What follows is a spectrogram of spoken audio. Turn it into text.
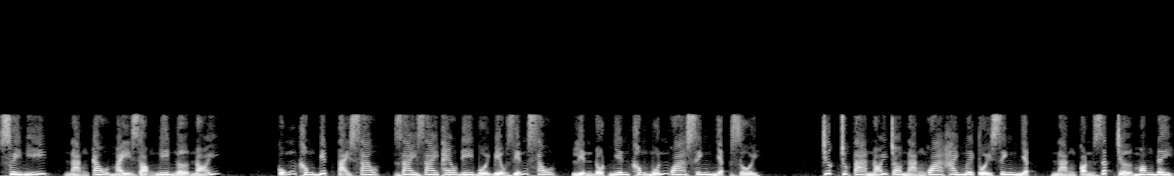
Suy nghĩ, nàng cau mày giọng nghi ngờ nói. Cũng không biết tại sao, dai dai theo đi buổi biểu diễn sau, liền đột nhiên không muốn qua sinh nhật rồi. Trước chúng ta nói cho nàng qua 20 tuổi sinh nhật, nàng còn rất chờ mong đây.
